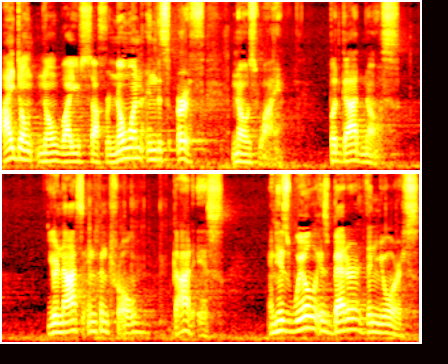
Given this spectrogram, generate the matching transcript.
I don't know why you suffer. No one in this earth knows why. But God knows. You're not in control, God is. And His will is better than yours.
